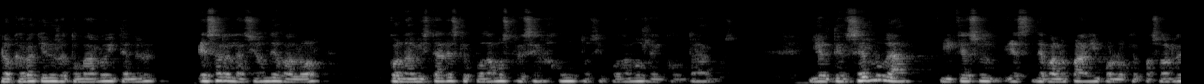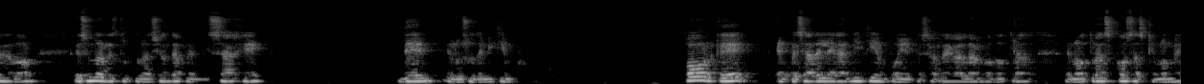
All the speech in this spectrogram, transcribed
lo que ahora quiero es retomarlo y tener esa relación de valor con amistades que podamos crecer juntos y podamos reencontrarnos. Y el tercer lugar, y que eso es de valor para mí por lo que pasó alrededor, es una reestructuración de aprendizaje del uso de mi tiempo. Porque empecé a delegar mi tiempo y empecé a regalarlo de otras, en otras cosas que no me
